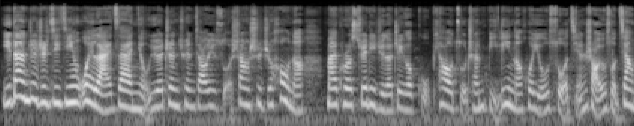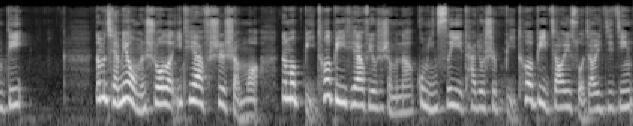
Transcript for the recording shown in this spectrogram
一旦这支基金未来在纽约证券交易所上市之后呢，MicroStrategy 的这个股票组成比例呢会有所减少，有所降低。那么前面我们说了 ETF 是什么，那么比特币 ETF 又是什么呢？顾名思义，它就是比特币交易所交易基金。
